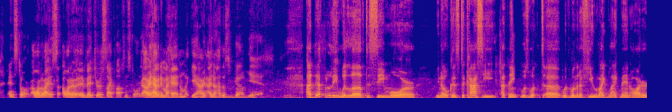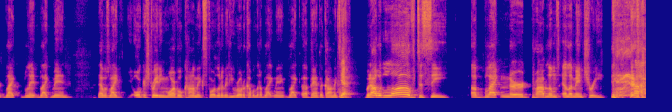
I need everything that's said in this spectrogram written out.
and Storm. I want to write. a- I want to adventure a Cyclops and Storm. I already have it in my head. And I'm like, yeah, I, I know how this would go. Yeah. I definitely would love to see more, you know, because Takasi, I think, was one uh, was one of the few like black man art black blend black men that was like orchestrating Marvel comics for a little bit. He wrote a couple of the Black Man Black uh, Panther comics. Yeah. But I would love to see a black nerd problems elementary. like,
